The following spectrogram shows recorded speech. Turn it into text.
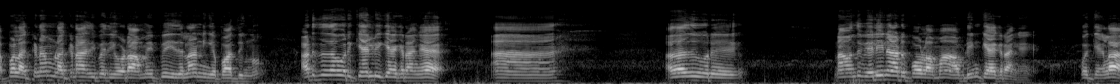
அப்போ லக்னம் லக்னாதிபதியோட அமைப்பு இதெல்லாம் நீங்கள் பார்த்துக்கணும். அடுத்ததாக ஒரு கேள்வி கேட்குறாங்க அதாவது ஒரு நான் வந்து வெளிநாடு போகலாமா அப்படின்னு கேட்குறாங்க ஓகேங்களா?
